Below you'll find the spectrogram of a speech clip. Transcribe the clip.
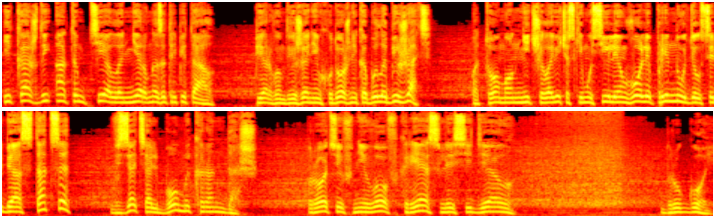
и каждый атом тела нервно затрепетал. Первым движением художника было бежать. Потом он нечеловеческим усилием воли принудил себя остаться, взять альбом и карандаш. Против него в кресле сидел другой.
